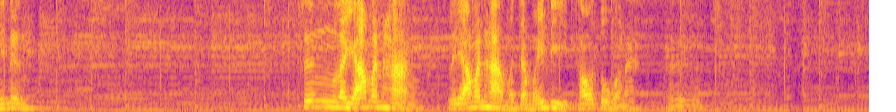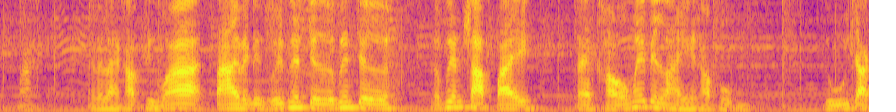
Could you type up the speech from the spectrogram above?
นิดนึง ซึ่งระยะมันห่าง ระยะมันห่างมันจะไม่ดีดเข้าตัวนะเออมาไม่เป็นไรครับ ถือว่าตายไปหนึ่งเฮ้ยเพื่อนเจอเพื่อนเจอ แล้วเพื่อนสับไป แต่เขาไม่เป็นไรครับผม ดูจาก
